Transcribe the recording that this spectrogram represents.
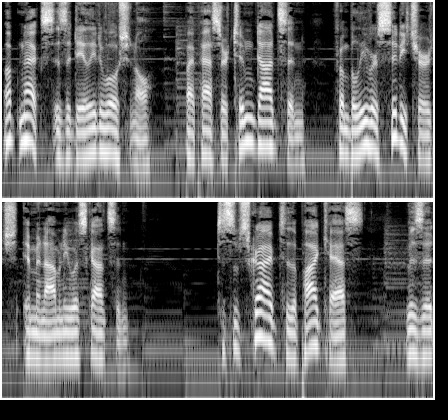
Up next is a daily devotional by Pastor Tim Dodson from Believer City Church in Menominee, Wisconsin. To subscribe to the podcast, visit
